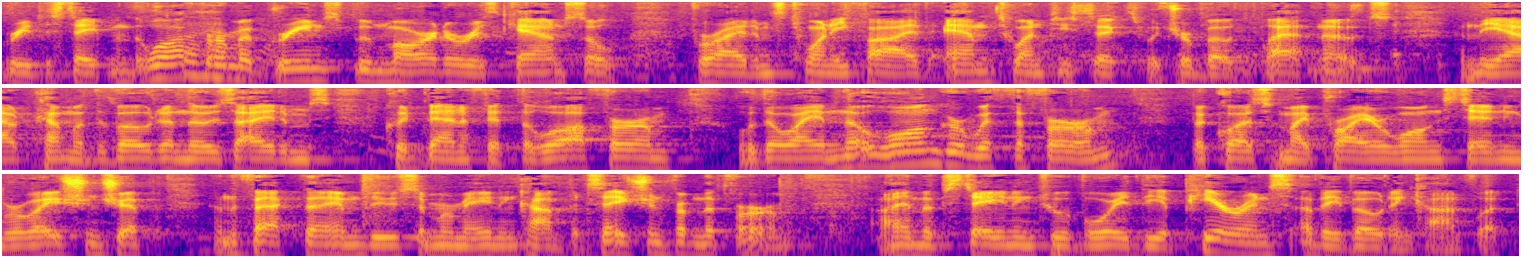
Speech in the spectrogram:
read the statement. The law firm of Greenspoon Marder is counsel for items 25 and 26, which are both plat notes. And the outcome of the vote on those items could benefit the law firm. Although I am no longer with the firm because of my prior longstanding relationship and the fact that I am due some remaining compensation from the firm, I am abstaining to avoid the appearance of a voting conflict.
